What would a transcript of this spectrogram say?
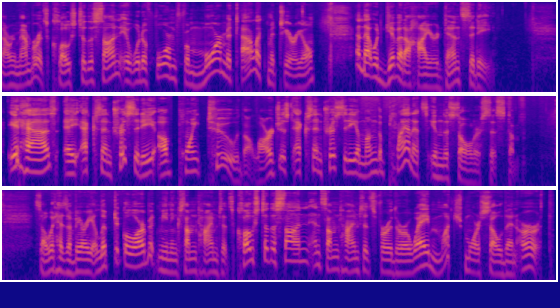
Now remember, it's close to the sun. It would have formed from more metallic material, and that would give it a higher density. It has a eccentricity of 0.2, the largest eccentricity among the planets in the solar system. So it has a very elliptical orbit, meaning sometimes it's close to the sun and sometimes it's further away, much more so than Earth.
